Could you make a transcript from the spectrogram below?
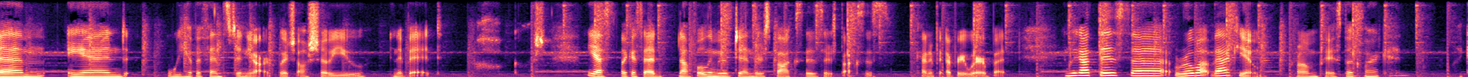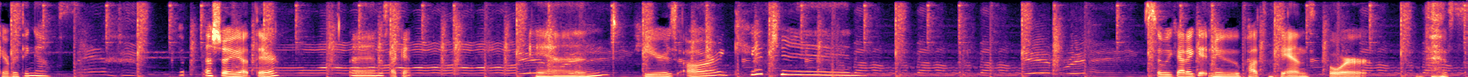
Um, and we have a fenced in yard, which I'll show you in a bit. Oh gosh. Yes, like I said, not fully moved in. There's boxes, there's boxes kind of everywhere. But we got this uh, robot vacuum from Facebook Market, like everything else. Yep, I'll show you out there in a second. And here's our kitchen. So we got to get new pots and pans for this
